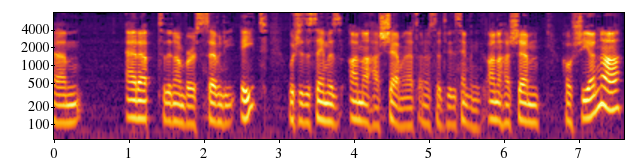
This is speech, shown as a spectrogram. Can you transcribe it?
um, add up to the number 78, which is the same as Ana Hashem, and that's understood to be the same thing. Ana Hashem Hoshiana,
